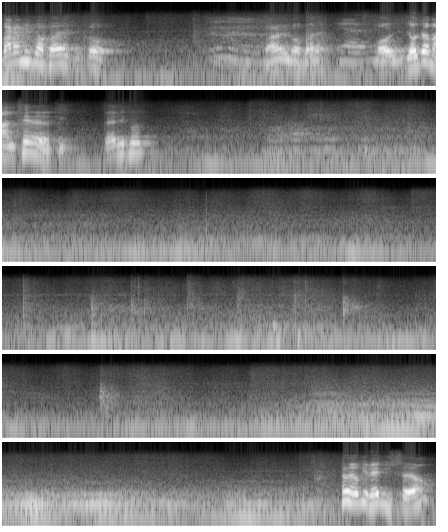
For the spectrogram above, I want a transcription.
바람이 봐봐요, dito. 바람이 봐봐요. 어, 여자 많대요, 여기. Very good. 형, 여기 렉 있어요?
